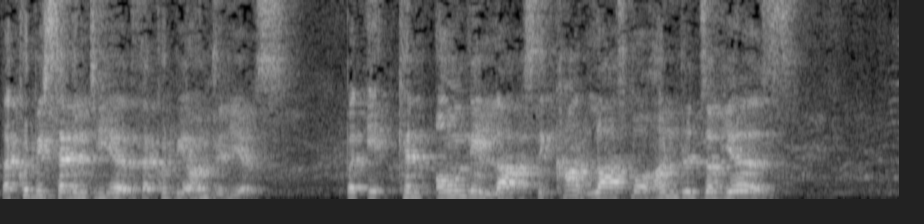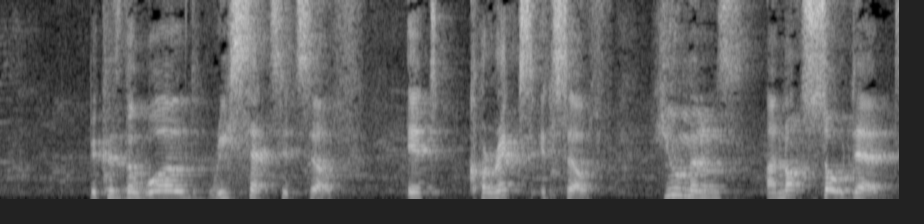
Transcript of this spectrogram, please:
That could be 70 years, that could be 100 years. But it can only last, it can't last for hundreds of years. Because the world resets itself, it corrects itself. Humans are not so dead,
